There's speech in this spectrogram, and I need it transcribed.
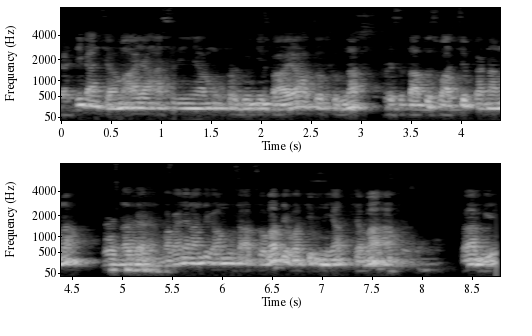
Jadi kan jamaah yang aslinya berdua kaya atau sunat berstatus wajib karena nak nadar. Makanya nanti kamu saat sholat ya wajib niat jamaah. Paham ya?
